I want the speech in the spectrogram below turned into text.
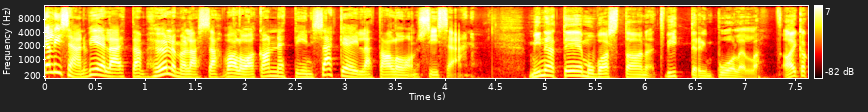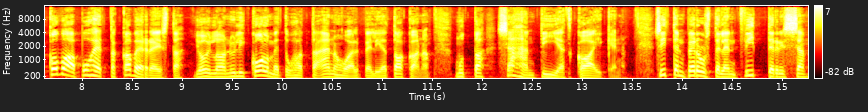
Ja lisään vielä, että Hölmölässä valoa kannettiin säkeillä taloon sisään. Minä Teemu vastaan Twitterin puolella. Aika kovaa puhetta kavereista, joilla on yli 3000 NHL-peliä takana, mutta sähän tiedät kaiken. Sitten perustelen Twitterissä,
